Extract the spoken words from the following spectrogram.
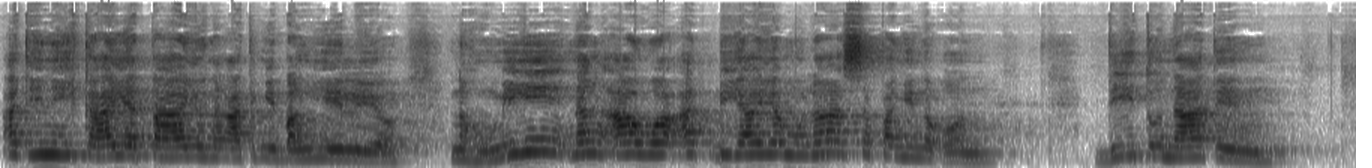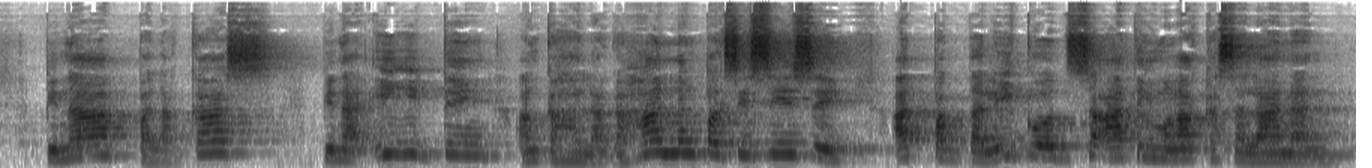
At hinihikaya tayo ng ating Ebanghelyo na humingi ng awa at biyaya mula sa Panginoon. Dito natin pinapalakas, pinaiigting ang kahalagahan ng pagsisisi at pagtalikod sa ating mga kasalanan.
